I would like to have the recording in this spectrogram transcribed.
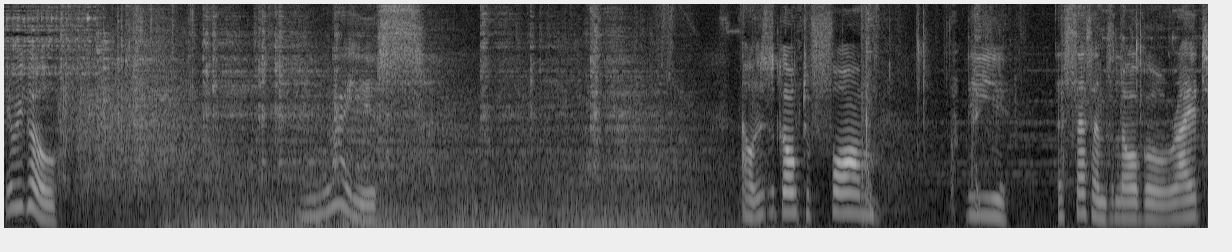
here we go. Nice. Oh, this is going to form the Assassin's logo, right?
